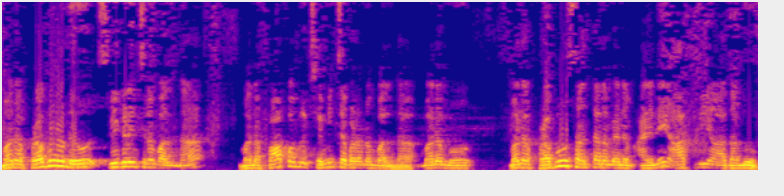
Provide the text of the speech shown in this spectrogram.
మన ప్రభువును స్వీకరించడం వలన మన పాపములు క్షమించబడడం వలన మనము మన ప్రభు సంతానమైన ఆయననే ఆత్మీయ ఆదాము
